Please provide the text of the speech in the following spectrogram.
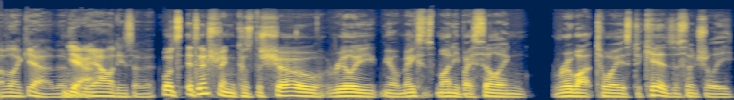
of like yeah the Yeah. realities of it. Well, it's, it's interesting because the show really, you know, makes its money by selling robot toys to kids, essentially,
